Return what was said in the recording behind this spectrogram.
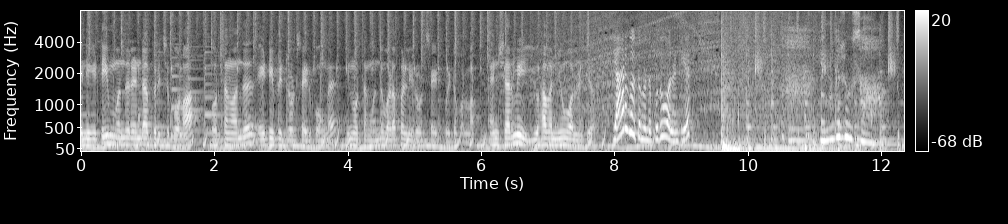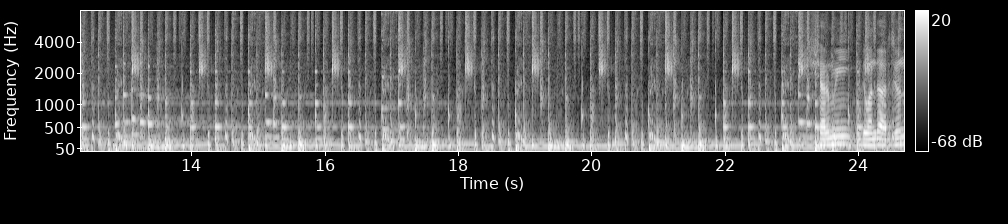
இன்னைக்கு டீம் வந்து ரெண்டாக பிரித்து போகலாம் ஒருத்தங்க வந்து எயிட்டி ஃபீட் ரோட் சைடு போங்க. இன்னொருத்தங்க வந்து வடபழனி ரோட் சைடு போயிட்டு போகலாம் and Sharmi you have a new volunteer யாரு கௌதம் அந்த புது வாலண்டியர் எங்க லூசா? ஷர்மி இது வந்து அர்ஜுன்.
